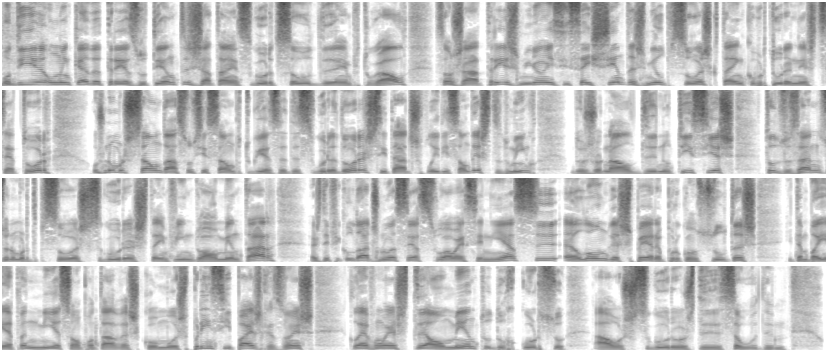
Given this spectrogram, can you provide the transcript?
Bom dia. Um em cada três utentes já tem seguro de saúde em Portugal. São já 3 milhões e 600 mil pessoas que têm cobertura neste setor. Os números são da Associação Portuguesa de Seguradoras, citados pela edição deste domingo do Jornal de Notícias. Todos os anos, o número de pessoas seguras tem vindo a aumentar. As dificuldades no acesso ao SNS, a longa espera por consultas e também a pandemia são apontadas como as principais razões que levam a este aumento do recurso aos seguros de saúde.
